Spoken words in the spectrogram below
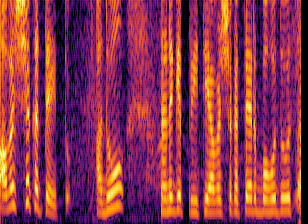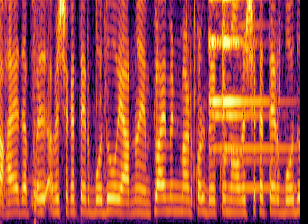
ಅವಶ್ಯಕತೆ ಇತ್ತು. ಅದು ನನಗೆ ಪ್ರೀತಿ ಅವಶ್ಯಕತೆ ಇರಬಹುದು, ಸಹಾಯದ ಅವಶ್ಯಕತೆ ಇರ್ಬೋದು ಯಾರನ್ನೋ ಎಂಪ್ಲಾಯ್ಮೆಂಟ್ ಮಾಡ್ಕೊಳ್ಬೇಕು ಅನ್ನೋ ಅವಶ್ಯಕತೆ ಇರ್ಬೋದು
